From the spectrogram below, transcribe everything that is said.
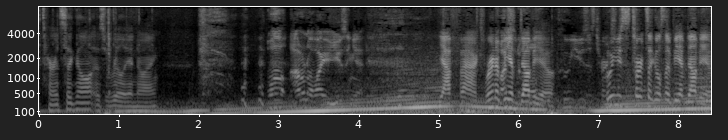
That turn signal is really annoying. Well, I don't know why you're using it. Yeah, facts. We're in a BMW. Who uses turn Who uses turn signals in a BMW?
